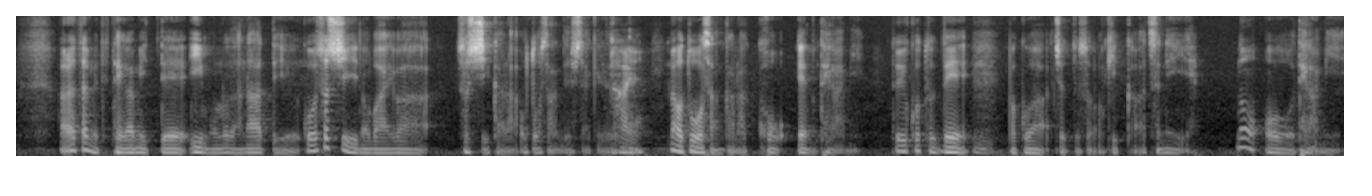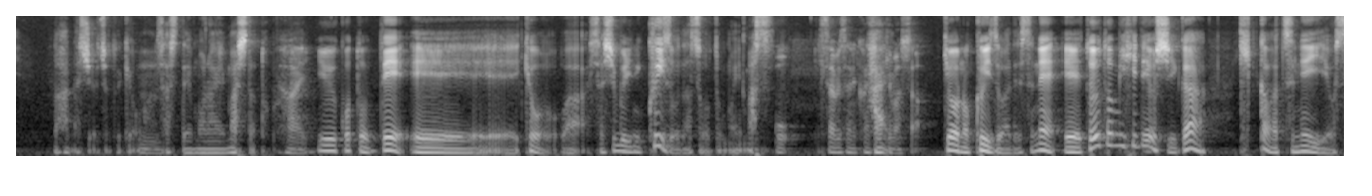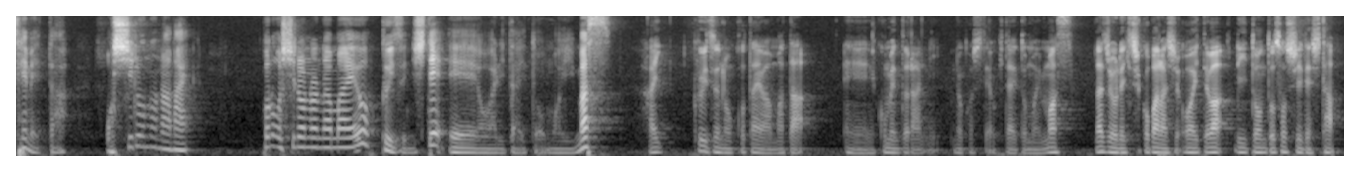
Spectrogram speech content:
改めて手紙っていいものだなっていうこうソッシーの場合はソッシーからお父さんでしたけれども、はい、まあ、お父さんから子への手紙ということで、うん、僕はちょっとその吉川常家の手紙の話をちょっと今日させてもらいましたと。い。うことで、うんはい、えー、今日は久しぶりにクイズを出そうと思います。お久々に帰ってきました、はい、今日のクイズはですね、えー、豊臣秀吉が吉川常家を攻めたお城の名前。このお城の名前をクイズにして、えー、終わりたいと思います。はい。クイズの答えはまた、えー、コメント欄に残しておきたいと思います。ラジオ歴史小話お相手はリートンとソッシーでした。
